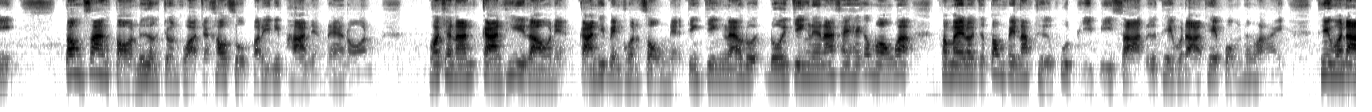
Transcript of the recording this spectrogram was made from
นี้ต้องสร้างต่อเนื่องจนกว่าจะเข้าสู่ปรินิพานอย่างแน่นอน เพราะฉะนั้นการที่เราเนี่ยการที่เป็นคนทรงเนี่ยจริง ๆ แล้วโดยโดยจริงเลยนะใครๆก็มองว่าทำไมเราจะต้องไปนับถือพูดผีปีศาจหรือเทวดาเทพพรมทั้งหลาย เทวดา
